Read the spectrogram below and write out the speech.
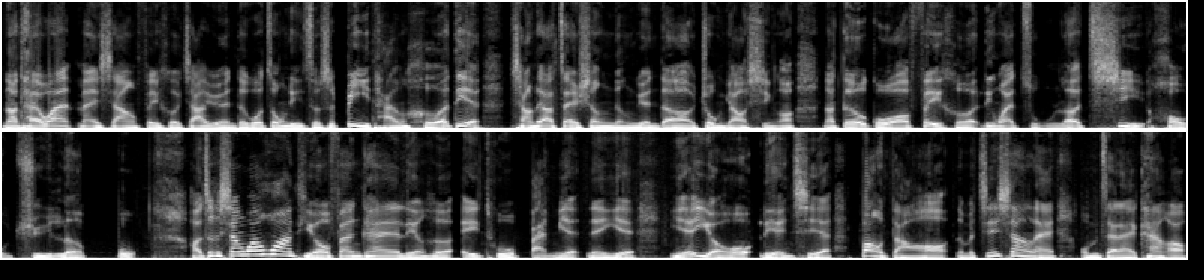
那台湾迈向非核家园，德国总理则是避谈核电，强调再生能源的重要性啊。那德国废核另外组了气候俱乐部好，这个相关话题哦，翻开联合 A Two 版面内页也有连结报道。那么接下来我们再来看哦，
